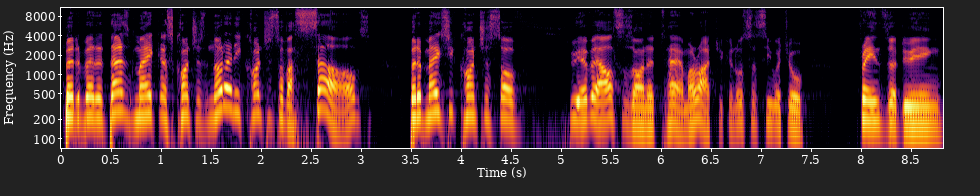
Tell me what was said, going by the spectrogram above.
but, but it does make us conscious, not only conscious of ourselves, but it makes you conscious of whoever else is on it. Hey, am I right? You can also see what your friends are doing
